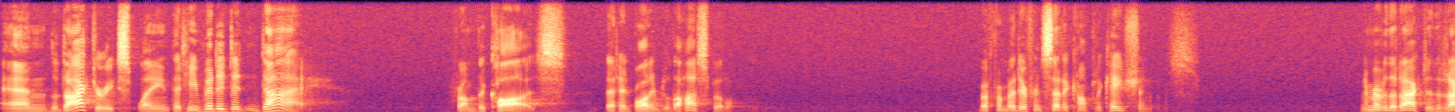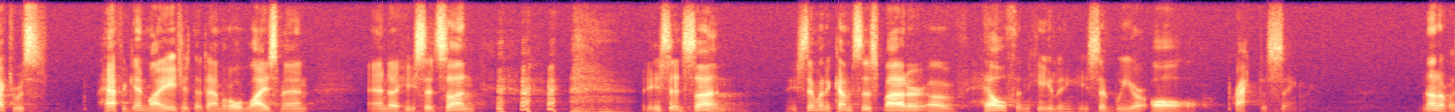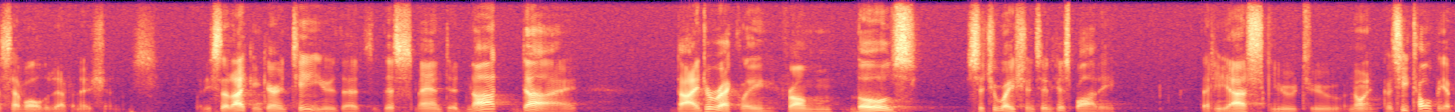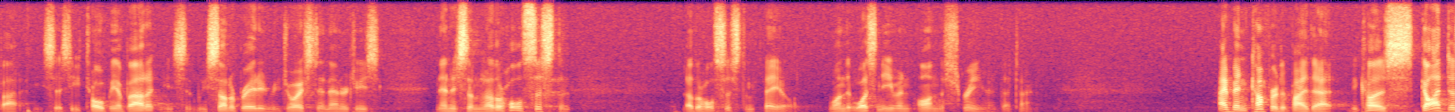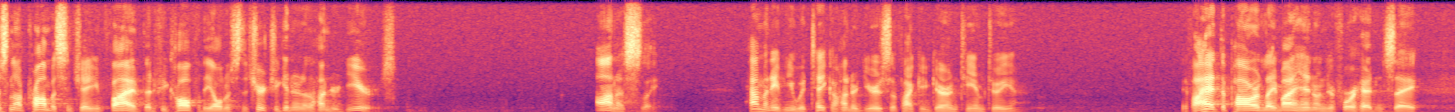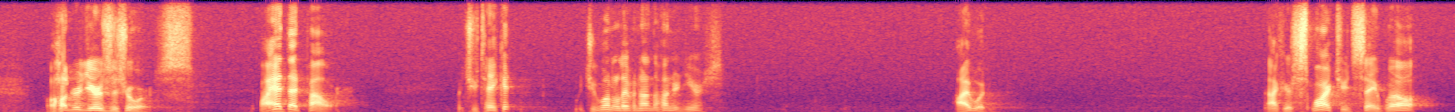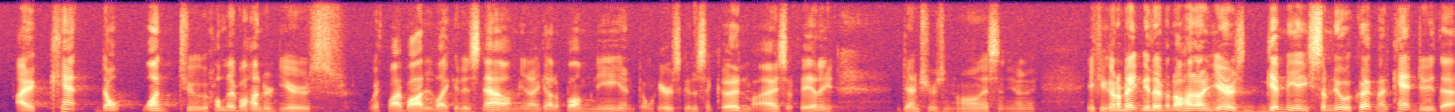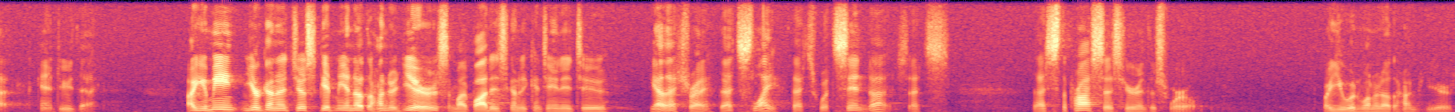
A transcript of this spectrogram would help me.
and the doctor explained that he really didn't die from the cause that had brought him to the hospital but from a different set of complications. I remember the doctor. The doctor was half again my age at that time, an old wise man. And uh, he said, Son, he said, Son, he said, when it comes to this matter of health and healing, he said, we are all practicing. None of us have all the definitions. But he said, I can guarantee you that this man did not die, die directly from those situations in his body that he asked you to anoint. Because he told me about it. He says, he told me about it. He said, we celebrated, rejoiced in energies. And then he said, another whole system, another whole system failed. One that wasn't even on the screen at that time. I've been comforted by that because God does not promise in James 5 that if you call for the elders of the church, you get another 100 years. Honestly. How many of you would take 100 years if I could guarantee them to you? If I had the power to lay my hand on your forehead and say, A hundred years is yours, if I had that power, would you take it? Would you want to live another hundred years? I wouldn't. Now, if you're smart, you'd say, Well, I can't, don't want to live hundred years with my body like it is now. I mean, I got a bum knee and don't hear as good as I could, and my eyes are failing, dentures and all this, and you know. If you're going to make me live in 100 years, give me some new equipment. I Can't do that. I Can't do that. Oh, you mean you're going to just give me another 100 years and my body's going to continue to. Yeah, that's right. That's life. That's what sin does. That's, that's the process here in this world. Well, you wouldn't want another 100 years.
